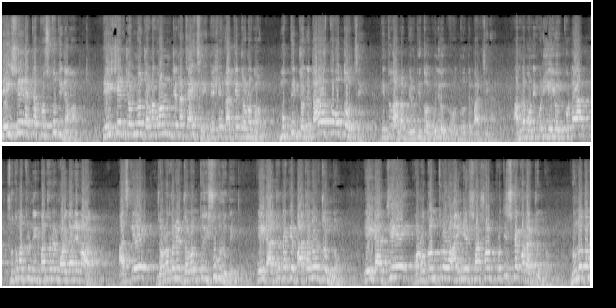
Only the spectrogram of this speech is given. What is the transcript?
তেইশের একটা প্রস্তুতি নেওয়া। তেইশের জন্য জনগণ যেটা চাইছে, দেশের, রাজ্যের জনগণ, মুক্তির জন্য, তারা ঐক্যবদ্ধ হচ্ছে। কিন্তু আমরা বিরোধী দলগুলি ঐক্যবদ্ধ হতে পারছি না। আমরা মনে করি এই ঐক্যটা শুধুমাত্র নির্বাচনের ময়দানে নয়। আজকে জনগণের জ্বলন্ত ইস্যুগুলোতে এই রাজ্যটাকে বাঁচানোর জন্য, এই রাজ্যে গণতন্ত্র আইনের শাসন প্রতিষ্ঠা করার জন্য, ন্যূনতম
